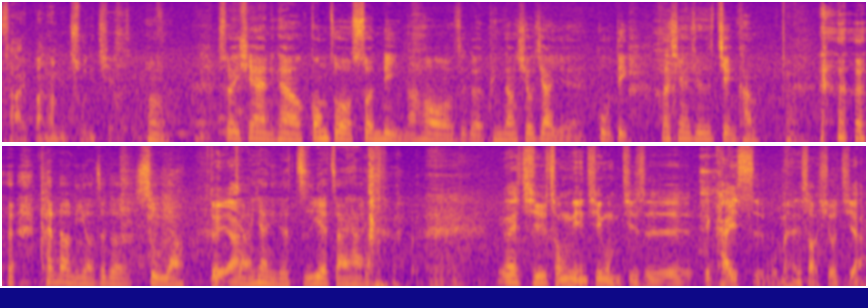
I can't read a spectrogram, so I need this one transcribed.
财，帮他们存钱这样。嗯嗯，所以现在你看、哦，工作顺利，然后这个平常休假也固定，那现在就是健康。嗯，看到你有这个束腰，对啊讲，一下你的职业灾害。因为其实从年轻，我们其实一开始我们很少休假，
